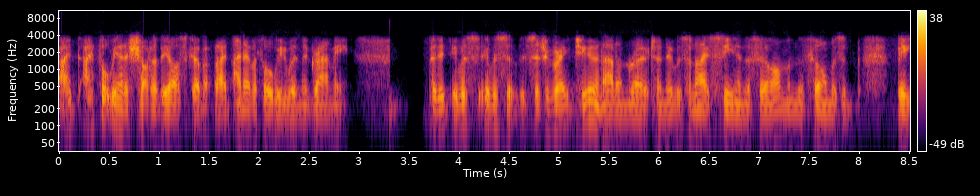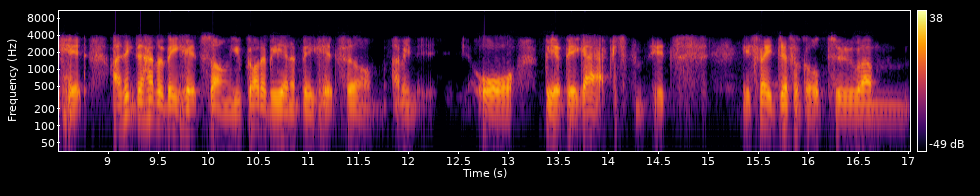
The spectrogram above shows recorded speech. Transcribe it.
I I thought we had a shot at the Oscar, but I, I never thought we'd win the Grammy. But it, it was it was such a great tune Alan wrote, and it was a nice scene in the film, and the film was a big hit. I think to have a big hit song, you've got to be in a big hit film. I mean, or be a big act. It's it's very difficult to um,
